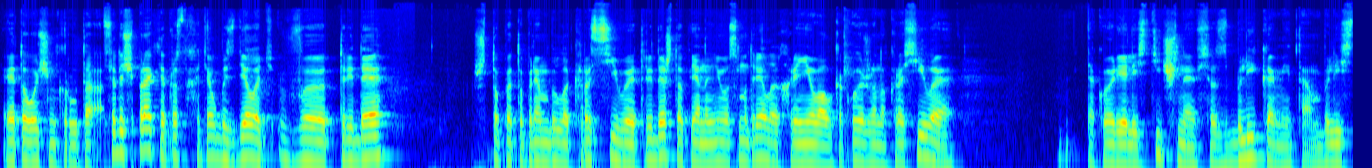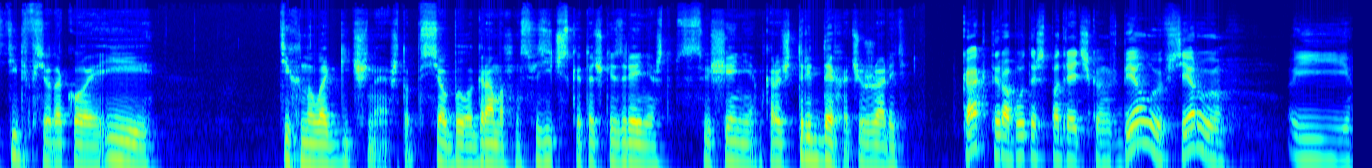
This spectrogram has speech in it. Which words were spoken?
это очень круто. Следующий проект я просто хотел бы сделать в 3D, чтобы это прям было красивое 3D, чтобы я на него смотрел и охреневал, какое же оно красивое. Такое реалистичное, все с бликами, там блестит все такое и технологичное, чтобы все было грамотно с физической точки зрения, чтобы с освещением. Короче, 3D хочу жарить. Как ты работаешь с подрядчиком? В белую, в серую? И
